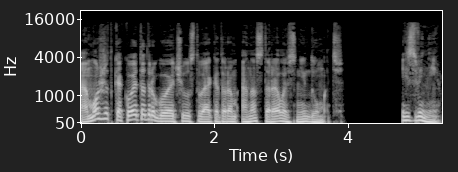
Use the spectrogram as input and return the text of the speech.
А может, какое-то другое чувство, о котором она старалась не думать. «Извини.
